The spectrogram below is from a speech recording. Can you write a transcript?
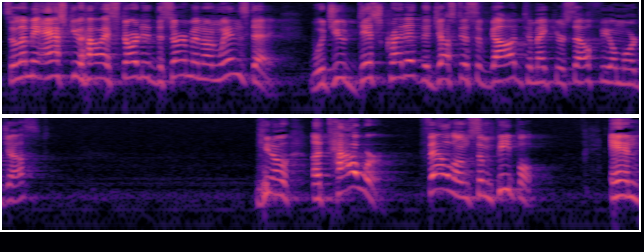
So let me ask you how I started the sermon on Wednesday. Would you discredit the justice of God to make yourself feel more just? You know, a tower fell on some people. And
